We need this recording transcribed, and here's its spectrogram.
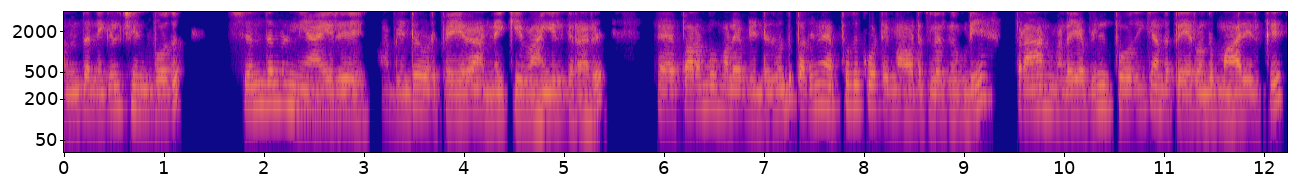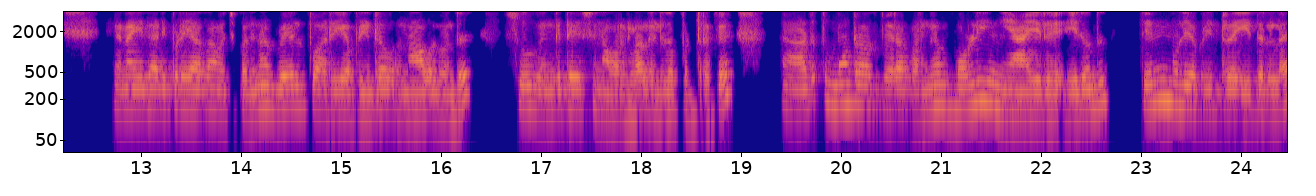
அந்த நிகழ்ச்சியின் போது செந்தமிழ் ஞாயிறு அப்படின்ற ஒரு பெயரை அன்னைக்கு வாங்கியிருக்கிறாரு. பரம்பு மலை அப்படின்றது வந்து பார்த்தீங்கன்னா, புதுக்கோட்டை மாவட்டத்தில் இருக்கக்கூடிய பிரான்மலை அப்படின்னு இப்போதைக்கு அந்த பெயர் வந்து மாறியிருக்கு. ஏன்னா, இது அடிப்படையாக தான் வச்சு பார்த்தீங்கன்னா, வேல்பாரி அப்படின்ற ஒரு நாவல் வந்து சு. வெங்கடேசன் அவர்களால் எழுதப்பட்டிருக்கு. அடுத்து மூன்றாவது பேராக பாருங்க, மொழி ஞாயிறு. இது வந்து தென்மொழி அப்படின்ற இதழில்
